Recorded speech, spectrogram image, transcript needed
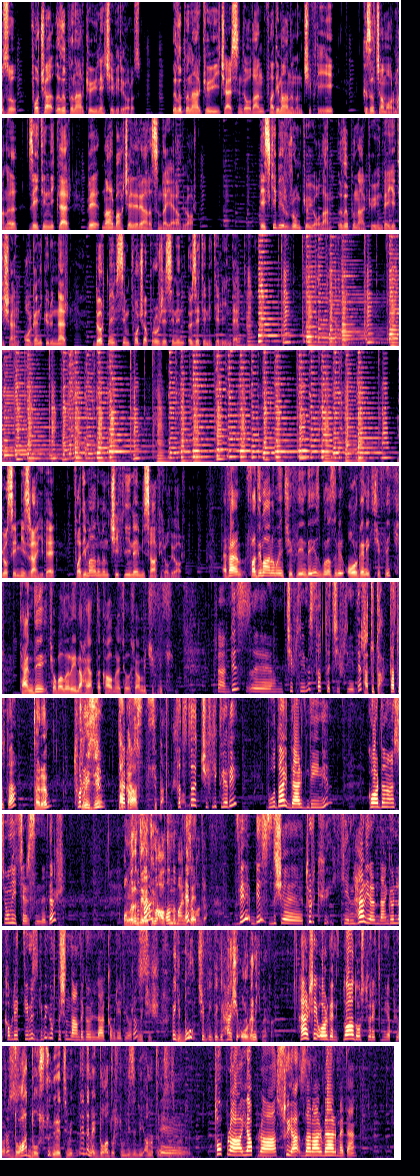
Yolumuzu Foça Ilıpınar köyüne çeviriyoruz. Ilıpınar köyü içerisinde olan Fadime Hanım'ın çiftliği, Kızılçam Ormanı, zeytinlikler ve nar bahçeleri arasında yer alıyor. Eski bir Rum köyü olan Ilıpınar köyünde yetişen organik ürünler, dört mevsim Foça projesinin özeti niteliğinde. Yose Mizrahi de Fadime Hanım'ın çiftliğine misafir oluyor. Efendim Fadime Hanım'ın çiftliğindeyiz. Burası bir organik çiftlik. Kendi çabalarıyla hayatta kalmaya çalışan bir çiftlik. Efendim biz e, çiftliğimiz Tatuta çiftliğidir. Tatuta. Tatuta, Tarım, turizm, turizm, takas. takas. Süpermiş. Tatuta çiftlikleri Buğday Derneği'nin koordinasyonu içerisindedir. Onların bunlar- denetimi altında on- mı aynı evet. zamanda? Ve biz dışı, Türkiye'nin her yerinden gönüllü kabul ettiğimiz gibi yurt dışından da gönüllüler kabul ediyoruz. Müthiş. Peki bu çiftlikteki her şey organik mi efendim? Her şey organik, doğa dostu üretimi yapıyoruz. Doğa dostu üretimi. Ne demek doğa dostu? Bizi bir anlatır mısınız? Ee, toprağa, yaprağa, suya zarar vermeden,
